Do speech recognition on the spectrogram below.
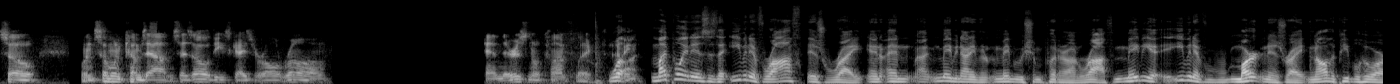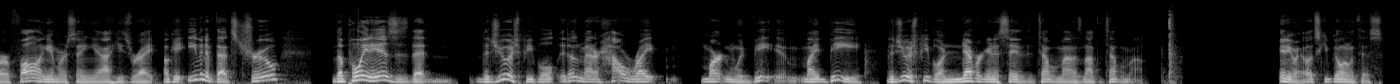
So when someone comes out and says, "Oh, these guys are all wrong," and there is no conflict, I Well, mean, my point is, is that even if Roth is right, and and uh, maybe not even, maybe we shouldn't put it on Roth. Maybe even if Martin is right, and all the people who are following him are saying, yeah, he's right. Okay, even if that's true, the point is, is that the Jewish people, it doesn't matter how right Martin would be, might be, the Jewish people are never going to say that the Temple Mount is not the Temple Mount. Anyway, let's keep going with this.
